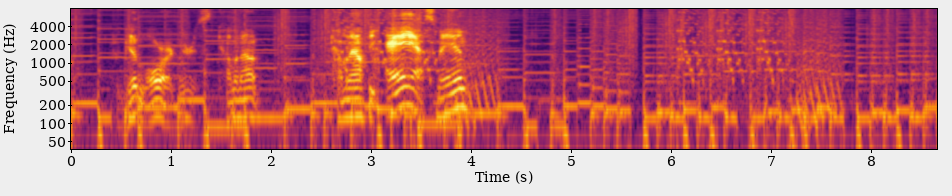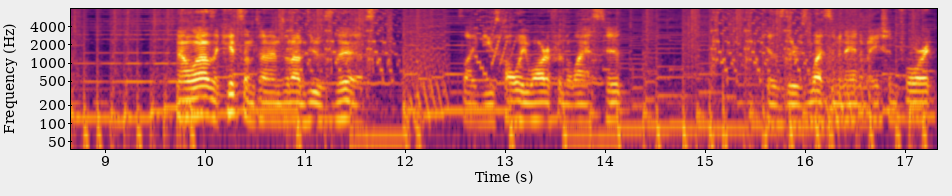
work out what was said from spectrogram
But good lord, they're just coming out, coming out the ass, man! Now, when I was a kid sometimes, what I'd do is this like use holy water for the last hit because there's less of an animation for it,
